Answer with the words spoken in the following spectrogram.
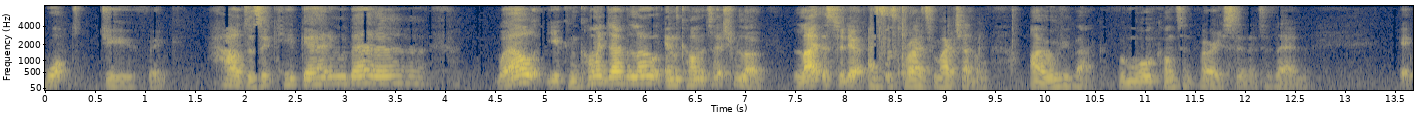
what do you think? How does it keep getting better? Well, you can comment down below in the comment section below. Like this video and subscribe to my channel. I will be back for more content very soon. Until then, it,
